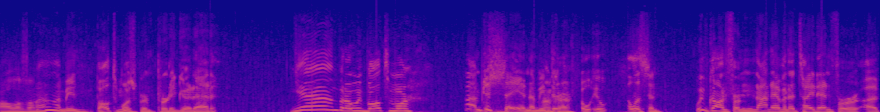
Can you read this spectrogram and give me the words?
All of them. well, I mean, Baltimore's been pretty good at it. Yeah, but are we Baltimore? I'm just saying. I mean, Okay. oh, it- listen, we've gone from not having a tight end for uh,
